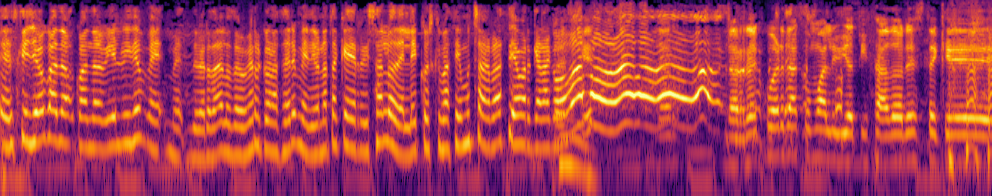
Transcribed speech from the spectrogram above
Es que yo cuando, cuando vi el vídeo, me- me- de verdad lo tengo que reconocer, me dio un ataque de risa lo del eco, es que me hacía mucha gracia porque era como, ¡vamos, vamos, vamos! Nos recuerda como al idiotizador este que,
